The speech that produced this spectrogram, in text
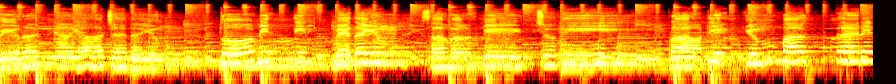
നിറഞ്ഞ യാചനയും തോപിത്തിൻ വ്യതയും സമർപ്പിച്ചു നീ. പ്രാർത്ഥിക്കും ഭക്തരെ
